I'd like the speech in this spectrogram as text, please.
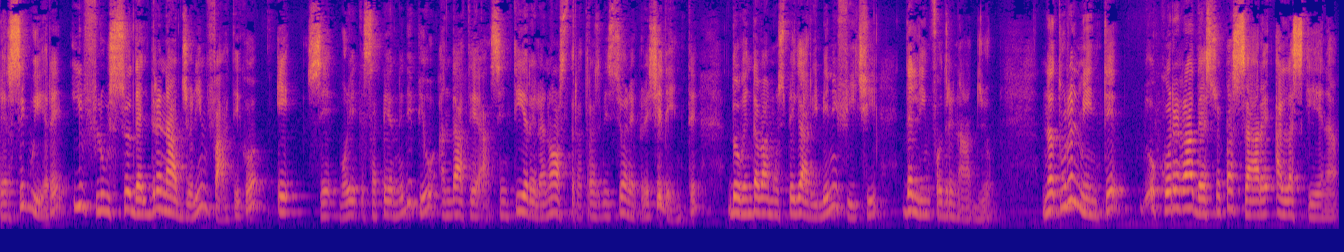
per seguire il flusso del drenaggio linfatico e se volete saperne di più andate a sentire la nostra trasmissione precedente dove andavamo a spiegare i benefici del linfodrenaggio. Naturalmente occorrerà adesso passare alla schiena,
